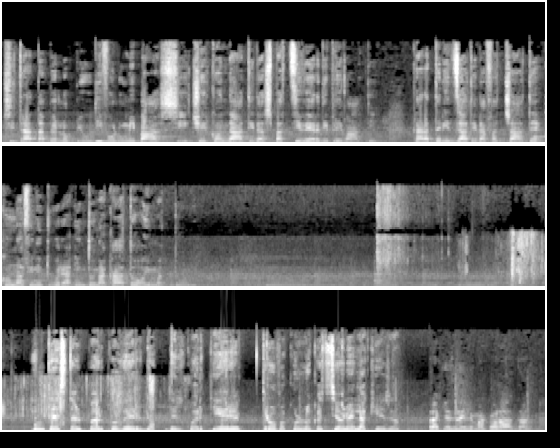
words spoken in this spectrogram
Si tratta per lo più di volumi bassi, circondati da spazi verdi privati, caratterizzati da facciate con una finitura in tonacato o in mattoni. In testa al parco verde del quartiere trova collocazione la chiesa. La chiesa dell'Immacolata,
